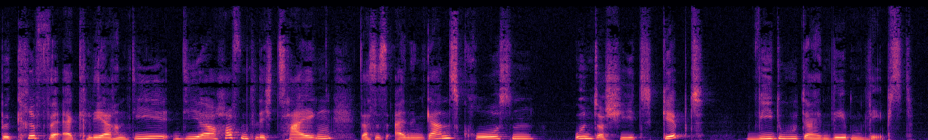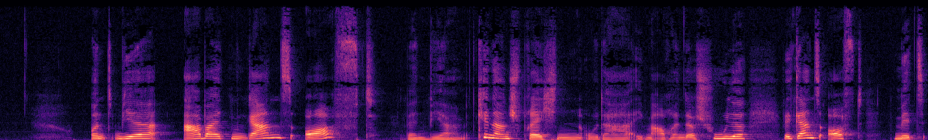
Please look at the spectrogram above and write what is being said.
Begriffe erklären, die dir hoffentlich zeigen, dass es einen ganz großen Unterschied gibt, wie du dein Leben lebst. Und wir arbeiten ganz oft, wenn wir mit Kindern sprechen oder eben auch in der Schule, wird ganz oft mit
